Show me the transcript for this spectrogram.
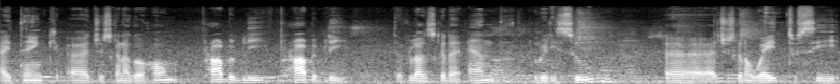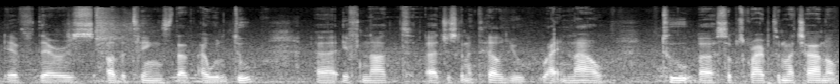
I think uh, just gonna go home. Probably, probably the vlog's gonna end really soon. Uh, just gonna wait to see if there's other things that I will do. Uh, if not, uh, just gonna tell you right now to uh, subscribe to my channel.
